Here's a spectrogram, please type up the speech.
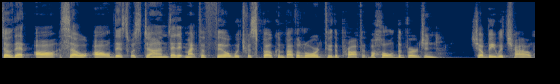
so that all so all this was done that it might fulfill which was spoken by the Lord through the prophet behold the virgin shall be with child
